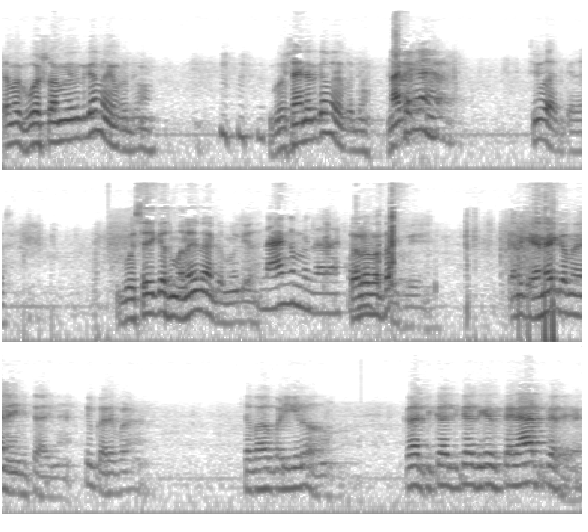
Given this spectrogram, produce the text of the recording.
તમે ગોસ્વામી ગમે બધું. ગોસાઈ ને ગમે બધું. ના ગમે? શું વાત કરે છે? ગોસાઈ કે મને ના ગમે કે. ના ગમે ચલો બતાવ કારણ કે એને ગમે નહીં બિચારીને. શું કરે પણ? સ્વભાવ પડી ગયેલો? કચ કચ કચ કચ કર્યા જ કરે.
